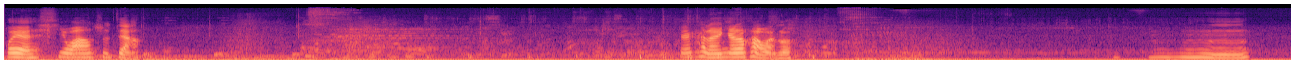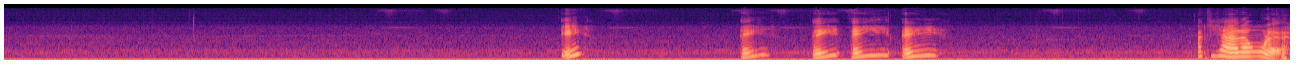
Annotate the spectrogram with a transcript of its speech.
我也希望是这样。 现在看来应该都看完了。嗯。诶？诶？诶？诶？诶？啊，接下来任务嘞？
